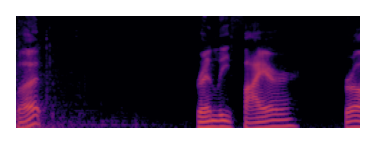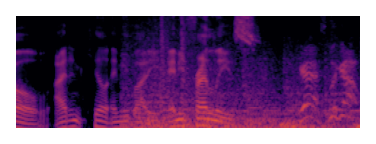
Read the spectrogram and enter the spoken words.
What? Friendly fire? Bro, I didn't kill anybody. Any friendlies? Yes, look out.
